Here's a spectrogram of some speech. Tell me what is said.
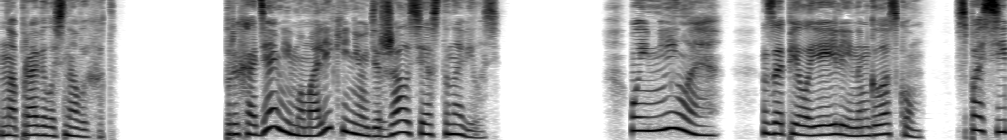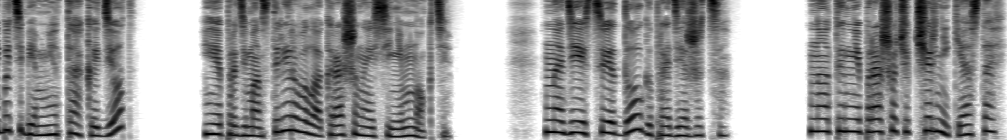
направилась на выход. Проходя мимо Малики, не удержалась и остановилась. «Ой, милая!» — запела я елейным голоском. «Спасибо тебе, мне так идет. Я продемонстрировала окрашенные синим ногти. «Надеюсь, цвет долго продержится». Но ты мне порошочек черники оставь.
